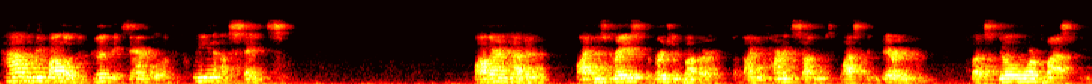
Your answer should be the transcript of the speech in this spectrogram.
How do we follow the good example of the Queen of Saints? Father in heaven, by whose grace the Virgin Mother of thine incarnate Son was blessed in bearing him, but still more blessed in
